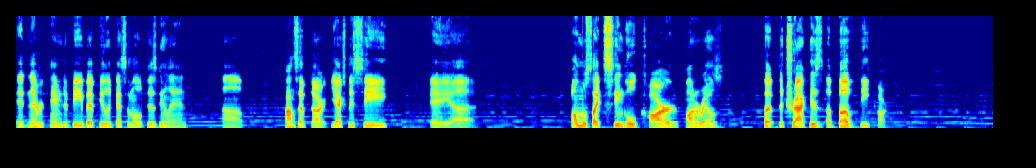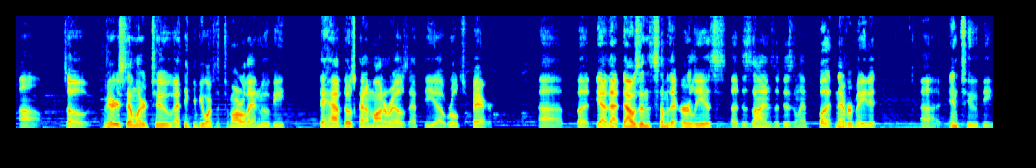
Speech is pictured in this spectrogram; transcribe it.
it never came to be. But if you look at some old Disneyland uh, concept art, you actually see a uh, almost like single car monorails, but the track is above the cars. Um, so very similar to I think if you watch the Tomorrowland movie, they have those kind of monorails at the uh, World's Fair. Uh, but yeah, that that was in some of the earliest uh, designs of Disneyland, but never made it uh, into the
